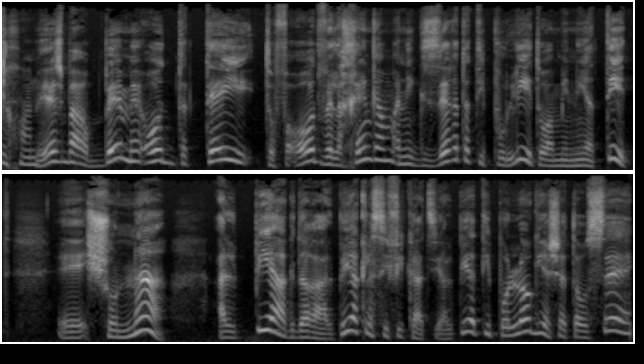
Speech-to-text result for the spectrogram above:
נכון. ויש בה הרבה מאוד תתי תופעות, ולכן גם הנגזרת הטיפולית או המניעתית אה, שונה על פי ההגדרה, על פי הקלסיפיקציה, על פי הטיפולוגיה שאתה עושה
